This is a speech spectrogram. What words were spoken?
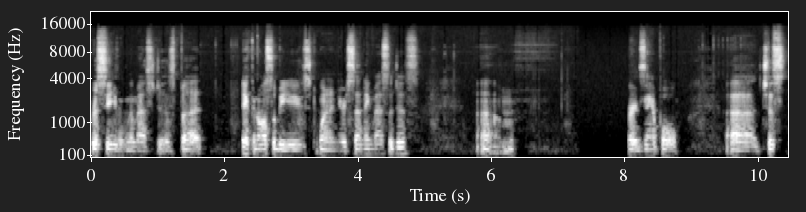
receiving the messages, but it can also be used when you're sending messages. Um, for example, uh, just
